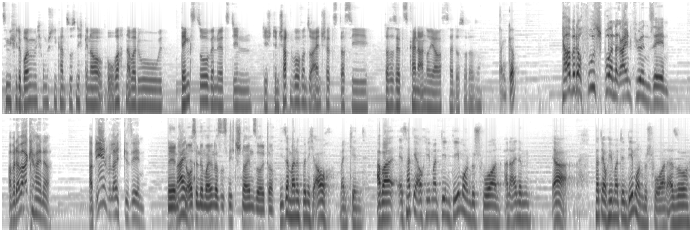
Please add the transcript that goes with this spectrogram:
ziemlich viele Bäume um dich rumstehen, kannst du es nicht genau beobachten, aber du denkst so, wenn du jetzt den, die, den Schattenwurf und so einschätzt, dass sie, dass es jetzt keine andere Jahreszeit ist oder so. Danke. Ich habe doch Fußspuren reinführen sehen. Aber da war keiner. Habt ihr ihn vielleicht gesehen? Nee, ich Nein. bin außerdem der Meinung, dass es nicht schneien sollte. Dieser Meinung bin ich auch, mein Kind. Aber es hat ja auch jemand den Dämon beschworen an einem, ja, es hat ja auch jemand den Dämon beschworen. Also,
